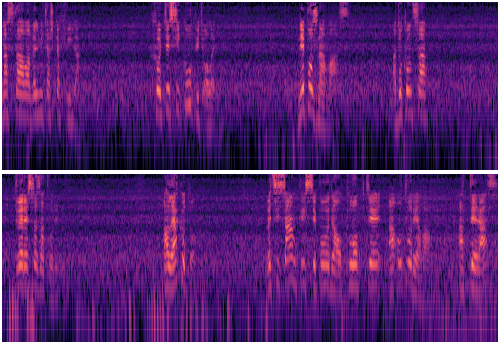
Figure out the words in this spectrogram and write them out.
nastáva veľmi ťažká chvíľa. Choďte si kúpiť olej. Nepoznám vás a dokonca dvere sa zatvorili. Ale ako to? Veď si sám Kriste povedal, klopte a otvoria vám. A teraz?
